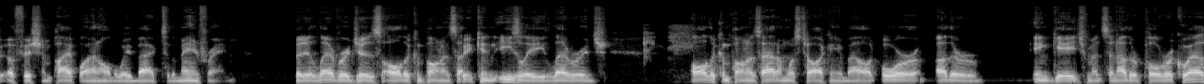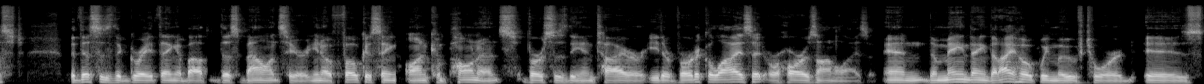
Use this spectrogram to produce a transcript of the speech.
efficient pipeline all the way back to the mainframe. But it leverages all the components. It can easily leverage all the components Adam was talking about, or other engagements and other pull requests but this is the great thing about this balance here, you know, focusing on components versus the entire either verticalize it or horizontalize it. And the main thing that I hope we move toward is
